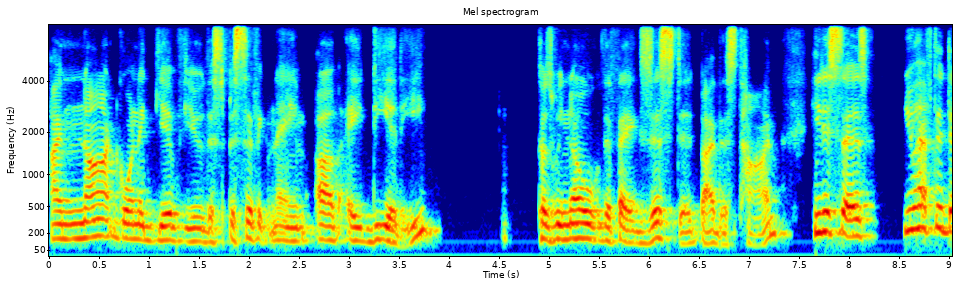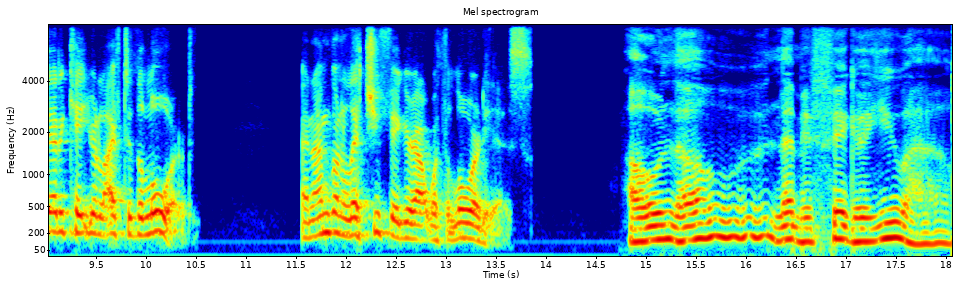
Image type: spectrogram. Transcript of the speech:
I'm not going to give you the specific name of a deity because we know that they existed by this time. He just says, You have to dedicate your life to the Lord. And I'm going to let you figure out what the Lord is. Oh, Lord, let me figure you out.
